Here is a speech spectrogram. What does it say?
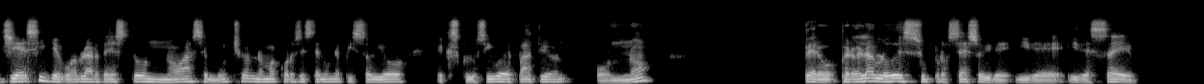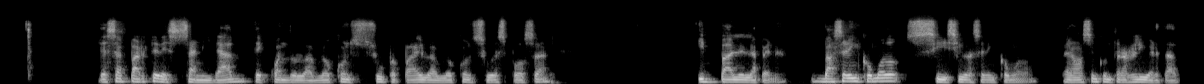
Jesse llegó a hablar de esto no hace mucho, no me acuerdo si está en un episodio exclusivo de Patreon o no, pero, pero él habló de su proceso y de, y de, y de, ese, de esa parte de sanidad de cuando lo habló con su papá y lo habló con su esposa y vale la pena. ¿Va a ser incómodo? Sí, sí va a ser incómodo, pero vamos a encontrar libertad.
